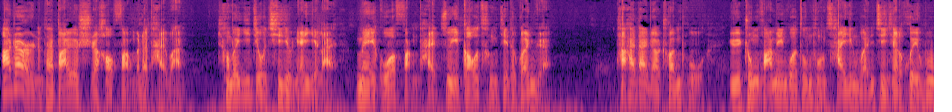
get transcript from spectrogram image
阿扎尔呢，在八月十号访问了台湾，成为一九七九年以来美国访台最高层级的官员。他还代表川普与中华民国总统蔡英文进行了会晤，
